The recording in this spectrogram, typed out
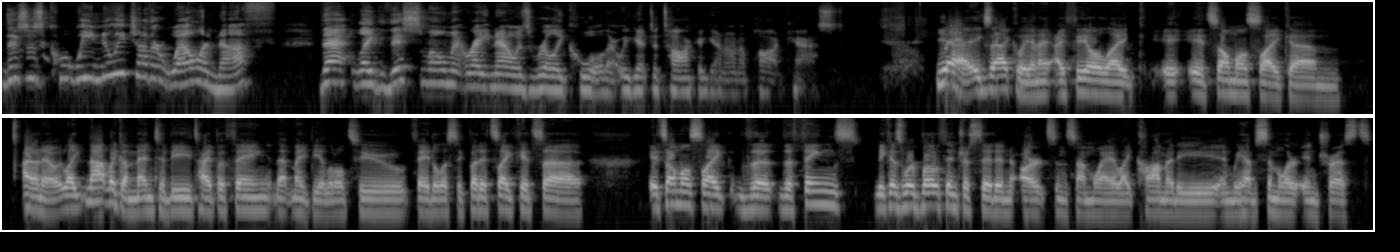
this is cool. We knew each other well enough that like this moment right now is really cool that we get to talk again on a podcast. Yeah, exactly. And I, I feel like it, it's almost like um, I don't know, like not like a meant to be type of thing. That might be a little too fatalistic, but it's like it's uh, it's almost like the the things because we're both interested in arts in some way, like comedy, and we have similar interests.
